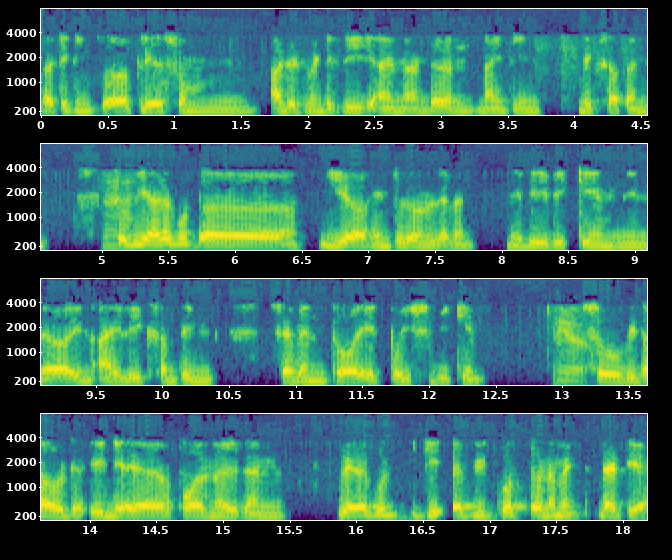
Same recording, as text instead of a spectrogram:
uh, taking uh, players from under 23 and under 19 mix up and So we had a good uh, year in 2011. Maybe we came in uh, in I League something seventh or eighth position we came. Yeah. So without India uh, foreigners and we had a good a good tournament that year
